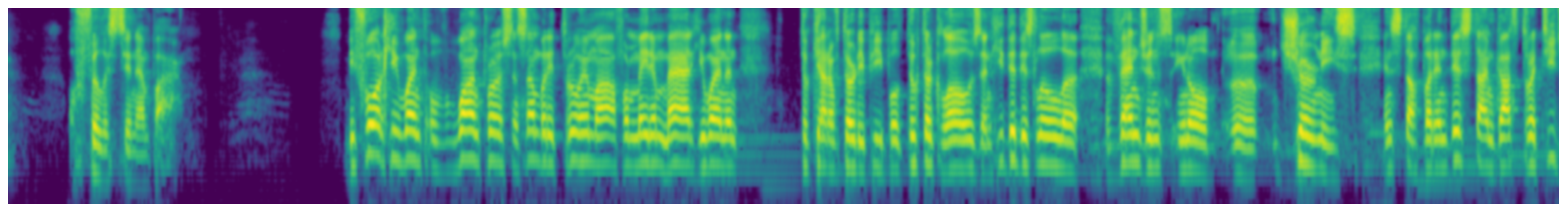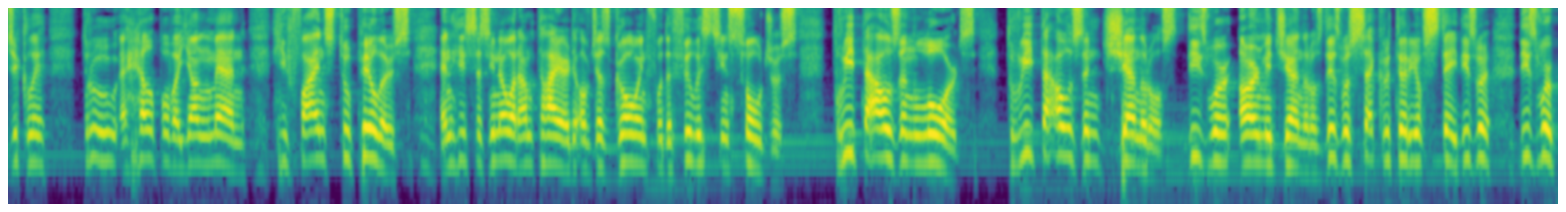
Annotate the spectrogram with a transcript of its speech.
of Philistine empire. Before he went of one person, somebody threw him off or made him mad, he went and took care of 30 people, took their clothes, and he did this little uh, vengeance, you know, uh, journeys and stuff. But in this time, God strategically, through a help of a young man, he finds two pillars and he says, You know what? I'm tired of just going for the Philistine soldiers. 3,000 lords, 3,000 generals. These were army generals, these were secretary of state, these were, these were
